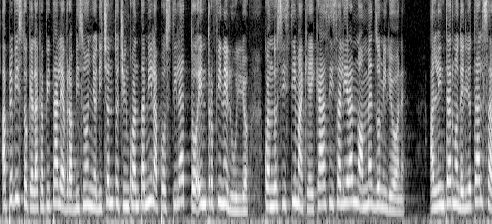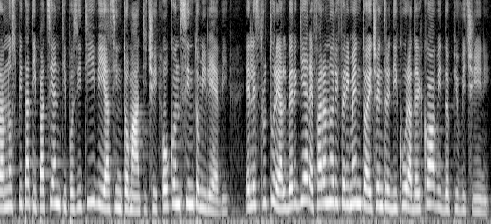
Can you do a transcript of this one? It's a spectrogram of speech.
ha previsto che la capitale avrà bisogno di 150.000 posti letto entro fine luglio, quando si stima che i casi saliranno a mezzo milione. All'interno degli hotel saranno ospitati pazienti positivi asintomatici o con sintomi lievi e le strutture alberghiere faranno riferimento ai centri di cura del Covid più vicini.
